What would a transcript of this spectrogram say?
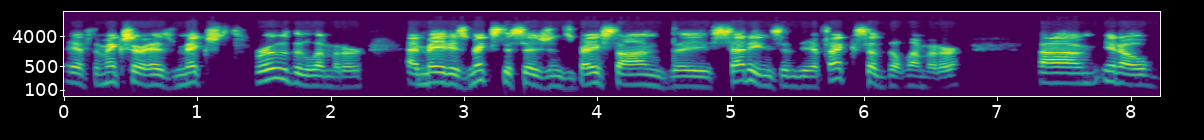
If the mixer has mixed through the limiter and made his mix decisions based on the settings and the effects of the limiter, um, you know,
